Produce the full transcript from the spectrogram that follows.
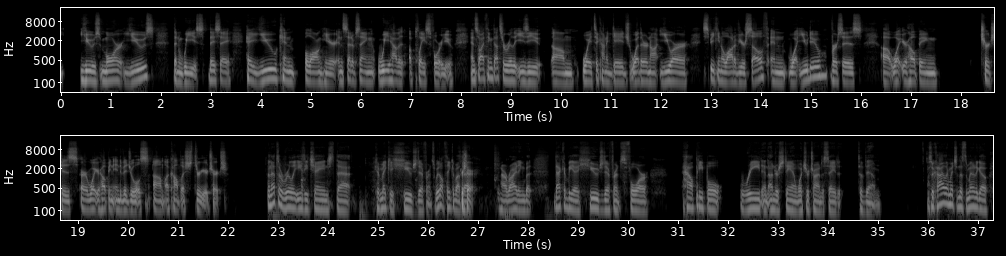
use more use than we's. They say, hey, you can belong here instead of saying we have a, a place for you. And so I think that's a really easy um, way to kind of gauge whether or not you are speaking a lot of yourself and what you do versus uh, what you're helping churches or what you're helping individuals um, accomplish through your church. And that's a really easy change that can make a huge difference. We don't think about For that sure. In our writing, but that could be a huge difference for how people read and understand what you're trying to say to, to them. So Kyler mentioned this a minute ago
